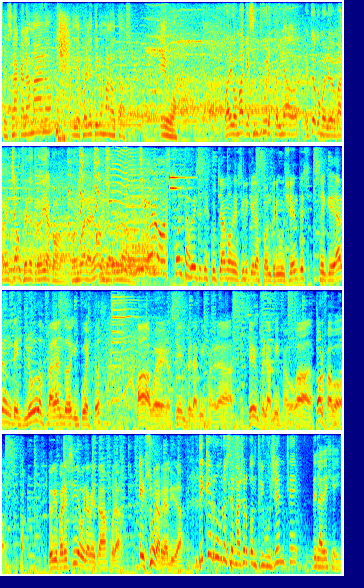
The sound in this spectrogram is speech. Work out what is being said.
Se saca la mano y después le tira un manotazo. Ewa. Fue algo más que cintura peinado. ¿eh? Esto es como lo de Marrechaufe el otro día con, con Iván Alonso. ¿Cuántas veces escuchamos decir que los contribuyentes se quedaron desnudos pagando impuestos? Ah, bueno, siempre la misma gracia, siempre la misma bobada. Por favor. Lo que parecía una metáfora es una realidad. ¿De qué rubro es el mayor contribuyente de la DGI?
